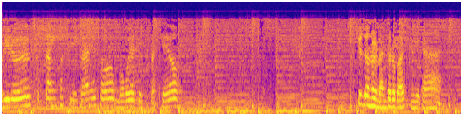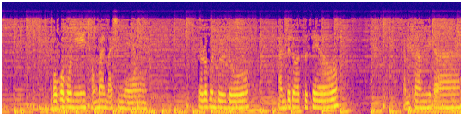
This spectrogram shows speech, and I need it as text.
요리를 적당히 컸으니까 해서 먹어야 될 것 같아요. 숙주전을 만들어 봤습니다. 먹어보니 정말 맛있네요. 여러분들도 만들어 드세요. 감사합니다.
